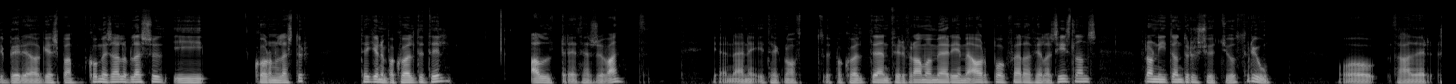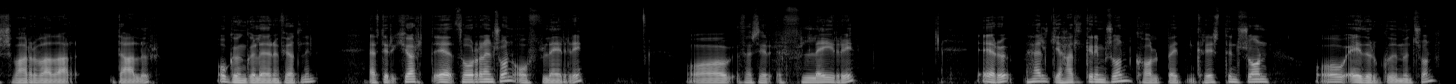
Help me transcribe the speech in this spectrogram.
Ég byrjaði að gespa, komið sælublessuð í koronalestur, tekjum upp að kvöldi til, aldrei þessu vant. Ég, ég tek nú oft upp að kvöldi en fyrir fram að mér ég með árbók ferðarfélags Íslands frá 1973 og það er Svarfaðar Dalur og Gunguleðurinn fjöllin eftir Hjört E. Þorrensson og fleiri. Og þessir fleiri eru Helgi Hallgrímsson, Kolbeinn Kristinsson og Eður Guðmundsson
